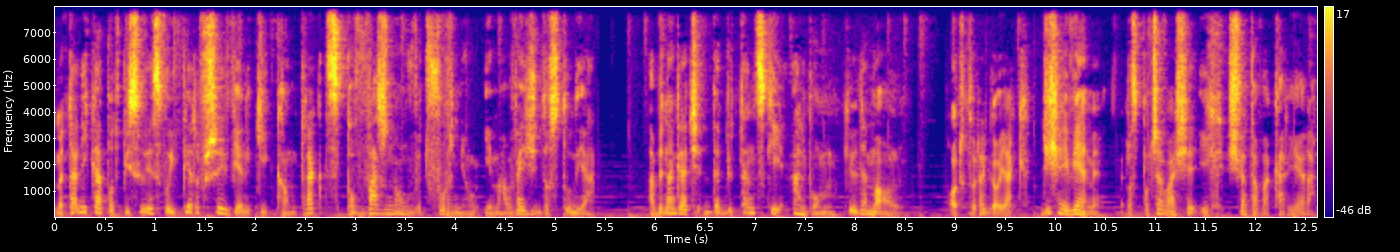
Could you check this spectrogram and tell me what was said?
Metallica podpisuje swój pierwszy wielki kontrakt z poważną wytwórnią i ma wejść do studia, aby nagrać debiutancki album Kill Them All, od którego, jak dzisiaj wiemy, rozpoczęła się ich światowa kariera.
